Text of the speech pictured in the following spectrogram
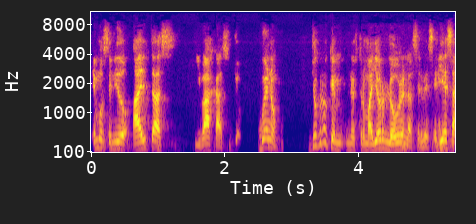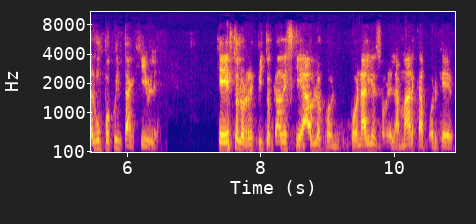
hemos tenido altas y bajas. bueno, yo creo que nuestro mayor logro en la cervecería es algo un poco intangible. que esto lo repito cada vez que hablo con, con alguien sobre la marca, porque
